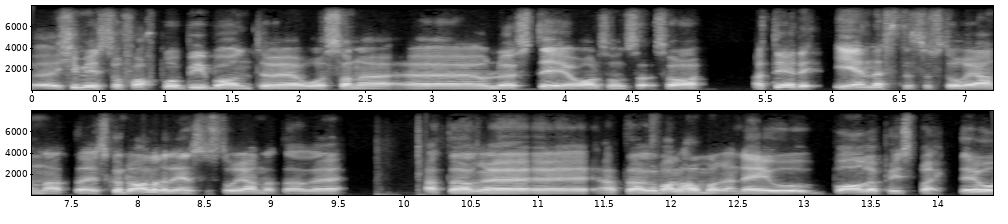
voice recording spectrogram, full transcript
eh, ikke minst få fart på Bybanen til Åsane eh, og løst det og alt sånt. Så, så at det er det eneste som står igjen etter Skandaler er det eneste som står igjen etter eh, etter, eh, etter Valhammeren. Det er jo bare pisspreik. Det er jo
